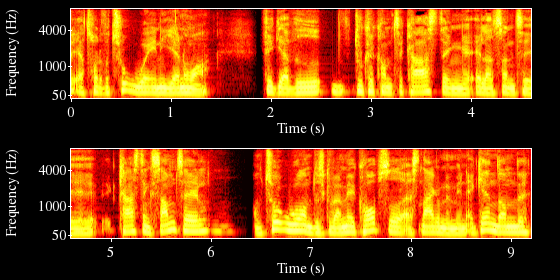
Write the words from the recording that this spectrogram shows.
jeg tror det var to uger inde i januar, fik jeg at vide, du kan komme til casting, eller sådan til casting samtale om to uger, om du skal være med i korpset, og jeg snakkede med min agent om det,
